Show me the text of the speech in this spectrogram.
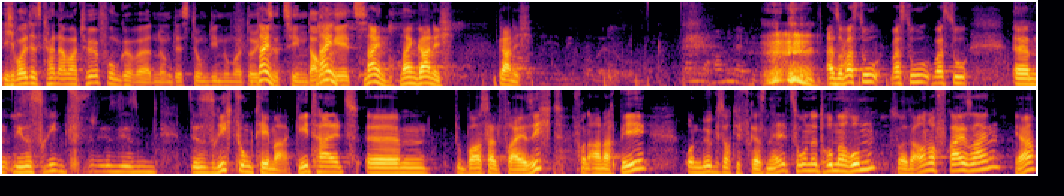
Ich wollte jetzt kein Amateurfunker werden, um, das, um die Nummer durchzuziehen. Nein, Darum nein, geht's. Nein, nein, gar nicht. Gar nicht. Also was du, was du, was du, ähm, dieses, dieses, dieses Richtfunkthema geht halt, ähm, du brauchst halt freie Sicht von A nach B und möglichst auch die Fresnel-Zone drumherum, sollte auch noch frei sein. Ja,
